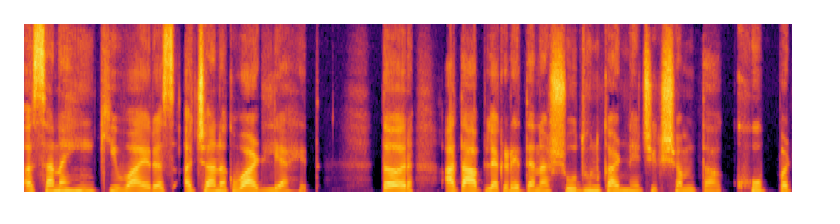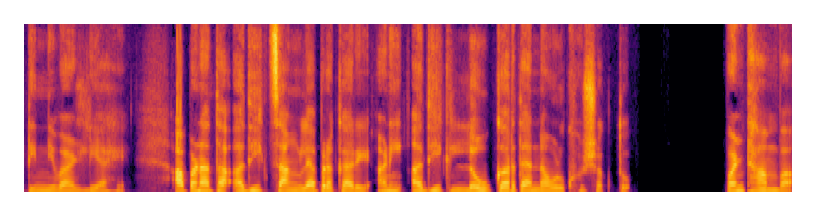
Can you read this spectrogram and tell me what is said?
असा नाही की व्हायरस अचानक वाढले आहेत. तर आता आपल्याकडे त्यांना शोधून काढण्याची क्षमता खूप पटींनी वाढली आहे. आपण आता अधिक चांगल्या प्रकारे आणि अधिक लवकर त्यांना ओळखू शकतो. पण थांबा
